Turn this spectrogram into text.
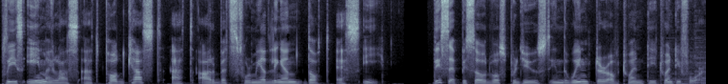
please email us at podcast at arbetsförmedlingen.se. This episode was produced in the winter of 2024.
